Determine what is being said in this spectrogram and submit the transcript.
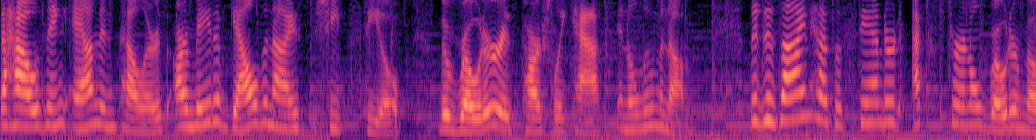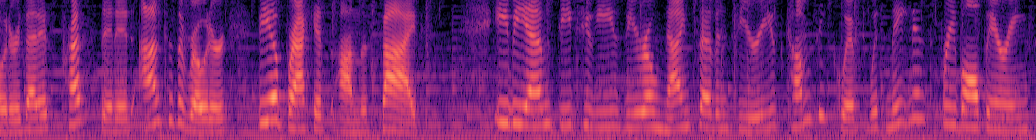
The housing and impellers are made of galvanized sheet steel. The rotor is partially cast in aluminum. The design has a standard external rotor motor that is press fitted onto the rotor via brackets on the side. EBM's D2E097 series comes equipped with maintenance free ball bearings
